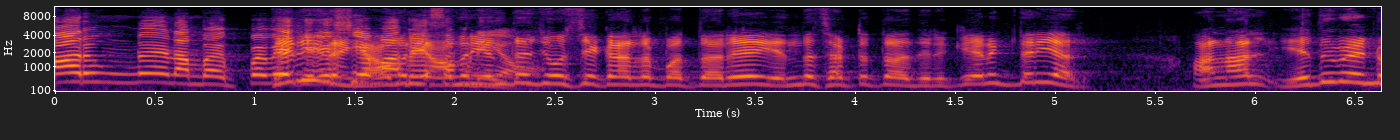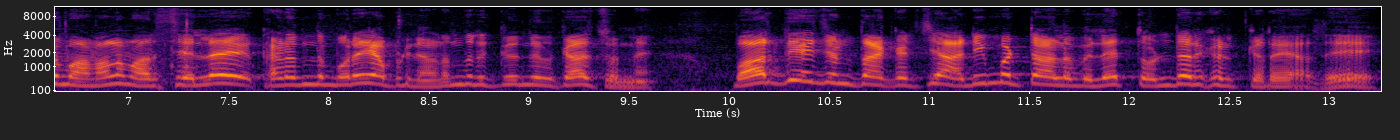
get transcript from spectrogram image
மாறும்னு நம்ம இப்பவே தெரியலைங்க. தேசியமா அவர் பேச அவர் எந்த முடியும் ஜோசியக்காரரை பார்த்தாரு? எந்த சட்டத்தை அது இருக்கு? எனக்கு தெரியாது. ஆனால் எது வேண்டுமானாலும் அரசியலில் கடந்த முறை அப்படி நடந்திருக்குங்கிறதுக்காக சொன்னேன். பாரதிய ஜனதா கட்சி அடிமட்ட அளவில் தொண்டர்கள் கிடையாது.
